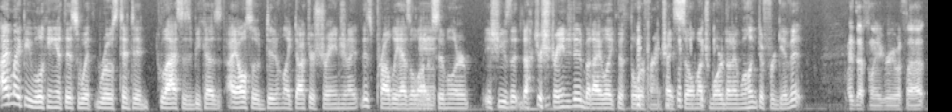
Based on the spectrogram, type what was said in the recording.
I might be looking at this with rose tinted glasses because I also didn't like Doctor Strange, and I, this probably has a lot of Mm. similar issues that Doctor Strange did. But I like the Thor franchise so much more that I'm willing to forgive it. I definitely agree with that.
